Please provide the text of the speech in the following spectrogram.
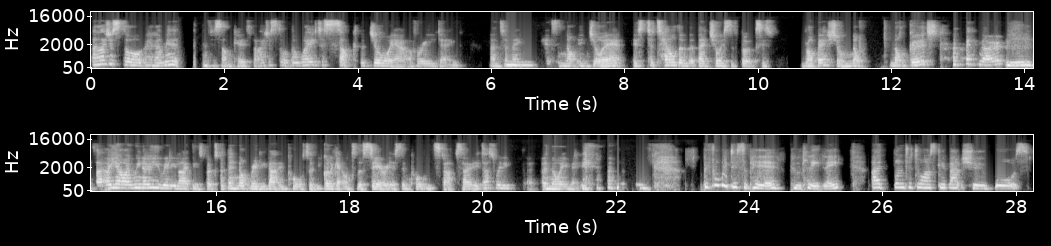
And I just thought, know, I mean, it's for some kids, but I just thought the way to suck the joy out of reading and to mm. make kids not enjoy it is to tell them that their choice of books is rubbish or not not good. no, mm-hmm. like, oh yeah, we know you really like these books, but they're not really that important. You've got to get onto the serious, important stuff. So it does really annoy me. Before we disappear completely, I wanted to ask you about Shoe Wars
